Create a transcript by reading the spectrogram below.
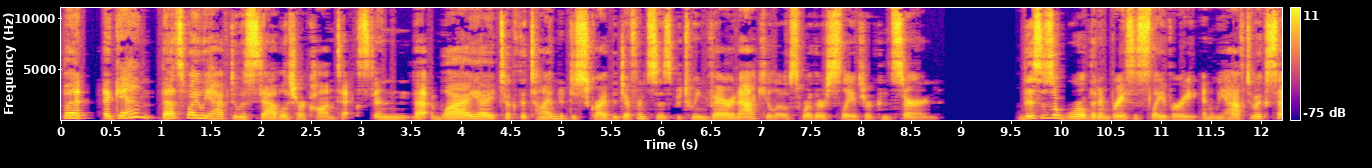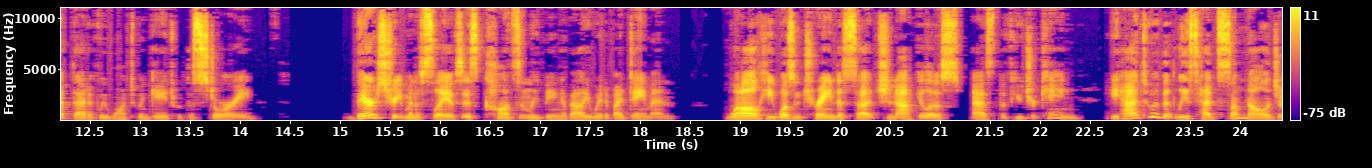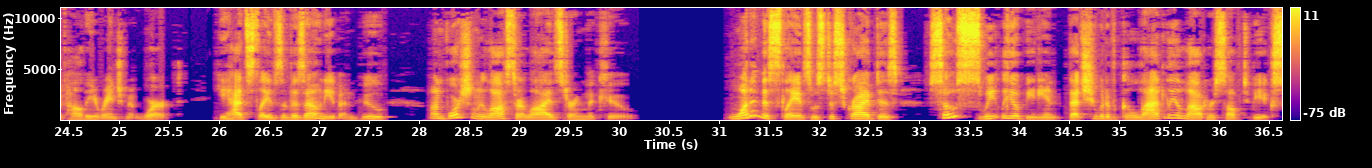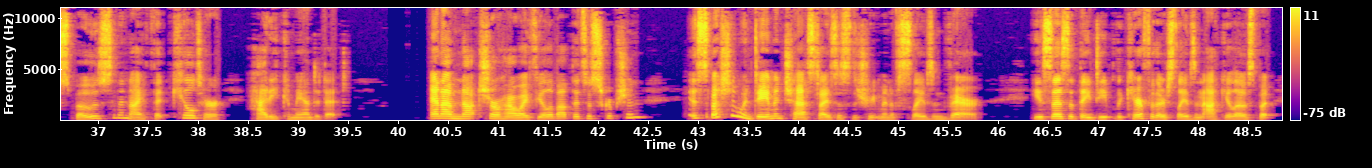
But again, that's why we have to establish our context, and that why I took the time to describe the differences between Vere and Akielos where their slaves are concerned. This is a world that embraces slavery, and we have to accept that if we want to engage with the story. Vere's treatment of slaves is constantly being evaluated by Damen. While he wasn't trained as such in Akielos as the future king, he had to have at least had some knowledge of how the arrangement worked. He had slaves of his own, even, who unfortunately lost their lives during the coup. One of his slaves was described as so sweetly obedient that she would have gladly allowed herself to be exposed to the knife that killed her had he commanded it. And I'm not sure how I feel about this description, especially when Damen chastises the treatment of slaves in Vere. He says that they deeply care for their slaves in Akielos, but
